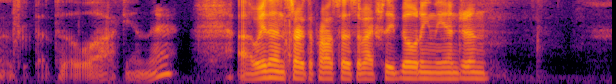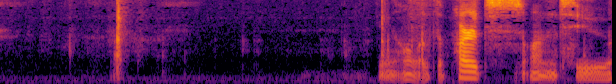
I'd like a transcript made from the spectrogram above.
Let's get that to lock in there. Uh, we then start the process of actually building the engine all of the parts onto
